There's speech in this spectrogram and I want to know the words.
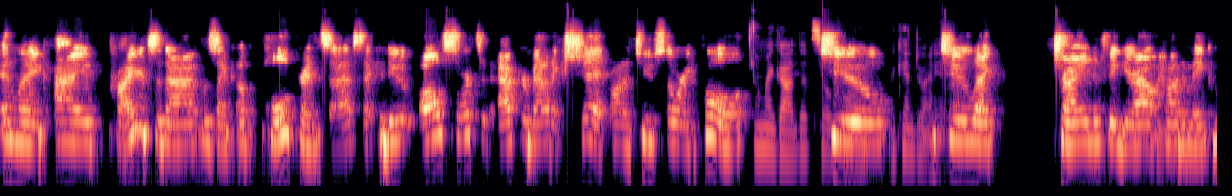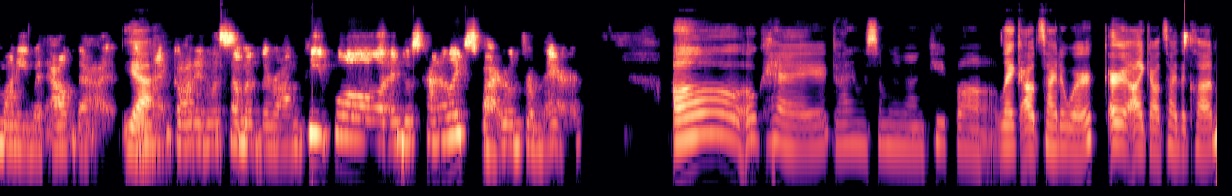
And like I prior to that was like a pole princess that could do all sorts of acrobatic shit on a two story pole Oh my god, that's so To- cool. I can't do anything to like trying to figure out how to make money without that. Yeah. And like got in with some of the wrong people and just kind of like spiraled from there. Oh, okay. Got in with some of the wrong people. Like outside of work or like outside the club?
